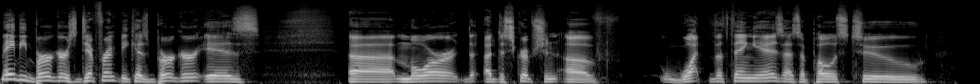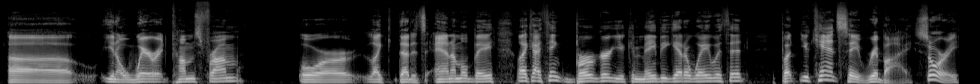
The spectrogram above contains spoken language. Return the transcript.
maybe burger's different because burger is uh, more th- a description of what the thing is as opposed to, uh, you know, where it comes from or like that it's animal based. Like I think burger, you can maybe get away with it, but you can't say ribeye. Sorry.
